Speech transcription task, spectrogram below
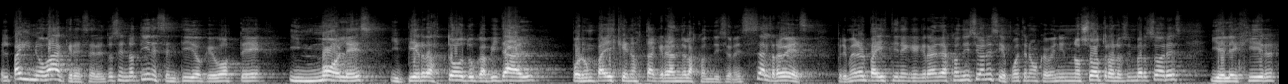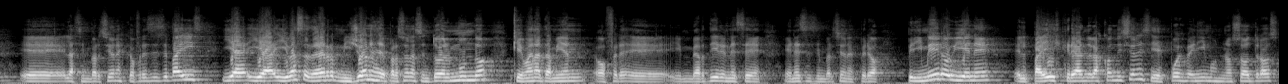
el país no va a crecer. Entonces no tiene sentido que vos te inmoles y pierdas todo tu capital por un país que no está creando las condiciones. Es al revés. Primero el país tiene que crear las condiciones y después tenemos que venir nosotros los inversores y elegir eh, las inversiones que ofrece ese país y, vas a tener millones de personas en todo el mundo que van a también eh, invertir en, ese, en esas inversiones. Pero primero viene el país creando las condiciones y después venimos nosotros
